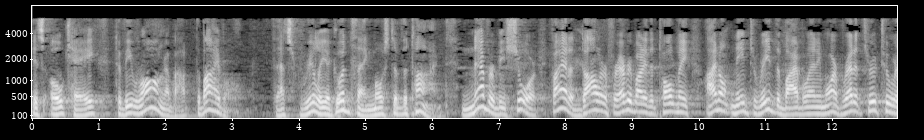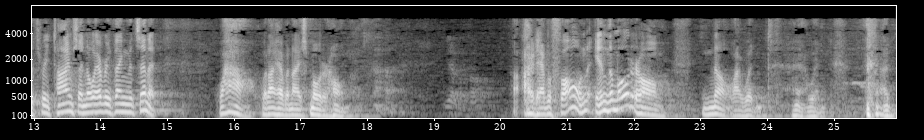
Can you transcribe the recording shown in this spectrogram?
it's okay to be wrong about the Bible. That's really a good thing most of the time. Never be sure. If I had a dollar for everybody that told me I don't need to read the Bible anymore, I've read it through two or three times, I know everything that's in it. Wow, would I have a nice motor home. I'd have a phone in the motorhome. No, I wouldn't. I wouldn't. I'd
